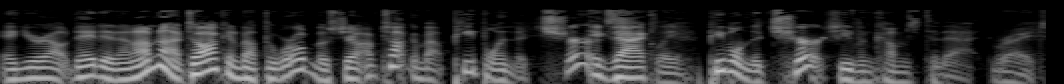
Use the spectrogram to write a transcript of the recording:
and you're outdated. And I'm not talking about the world most, I'm talking about people in the church. Exactly. People in the church even comes to that Right.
